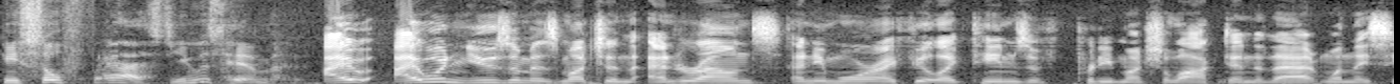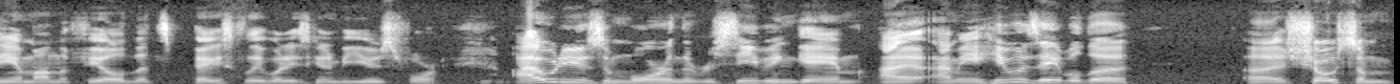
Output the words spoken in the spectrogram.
he's so fast. Use him. I I wouldn't use him as much in the end arounds anymore. I feel like teams have pretty much locked into that when they see him on the field. That's basically what he's going to be used for. I would use him more in the receiving game. I I mean, he was able to uh, show some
